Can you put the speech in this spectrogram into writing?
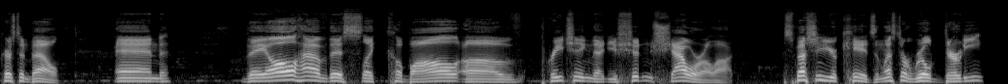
Kristen Bell. And they all have this like cabal of preaching that you shouldn't shower a lot, especially your kids, unless they're real dirty.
